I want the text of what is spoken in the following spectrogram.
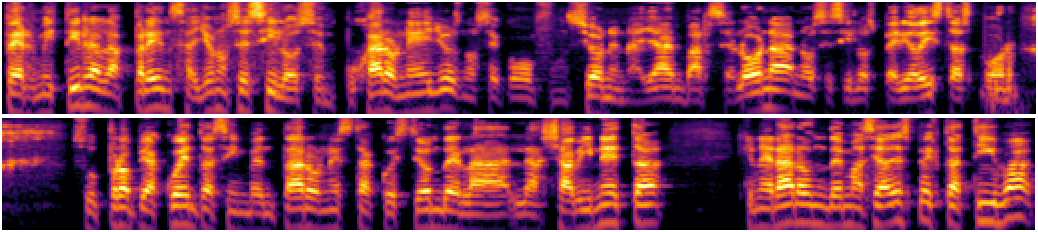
permitirle a la prensa, yo no sé si los empujaron ellos, no sé cómo funcionen allá en Barcelona, no sé si los periodistas por su propia cuenta se inventaron esta cuestión de la, la chavineta, generaron demasiada expectativa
